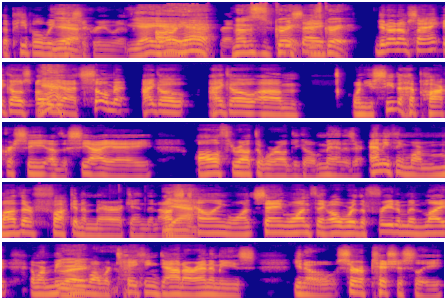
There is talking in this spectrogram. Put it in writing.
the people we Yeah. disagree with. Yeah, yeah, yeah. No, this is great. this is great. You know what I'm saying? It goes, oh Yeah. yeah, it's so. Amer-. I go, I go. Um, when you see the hypocrisy of the CIA all throughout the world, you go, man, is there anything more motherfucking American than us Yeah. telling one, saying one thing? Oh, we're the freedom and light, and we're me- Right. meanwhile we're taking down our enemies, you know, surreptitiously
